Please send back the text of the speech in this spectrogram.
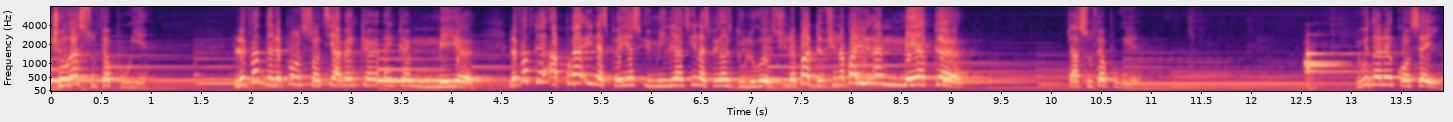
Tu aurais souffert pour rien. Le fait de ne pas en sortir avec un cœur, un meilleur, le fait qu'après une expérience humiliante, une expérience douloureuse, tu n'as pas, pas eu un meilleur cœur, tu as souffert pour rien. Je vous donne un conseil.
